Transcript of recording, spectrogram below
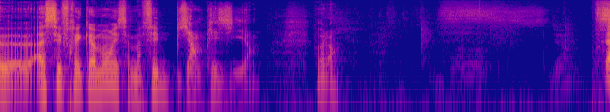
euh, assez fréquemment et ça m'a fait bien plaisir. Voilà. Oh,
